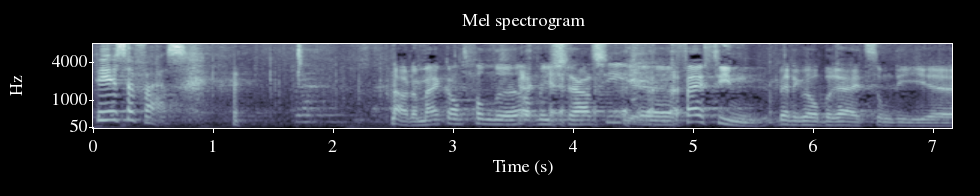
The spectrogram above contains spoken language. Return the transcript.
De heer Savaas. Nou, aan mijn kant van de administratie. Uh, 15 ben ik wel bereid om die uh,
